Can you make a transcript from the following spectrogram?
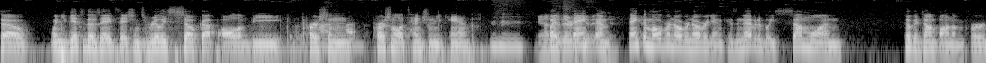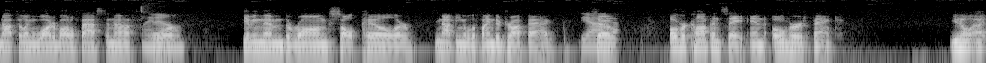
So, when you get to those aid stations, really soak up all of the person personal attention you can. hmm Yeah, but they're there to thank give it to them you. thank them over and over and over again because inevitably someone took a dump on them for not filling a water bottle fast enough I or know. giving them the wrong salt pill or not being able to find their drop bag Yeah. so overcompensate and overthink You know, I,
